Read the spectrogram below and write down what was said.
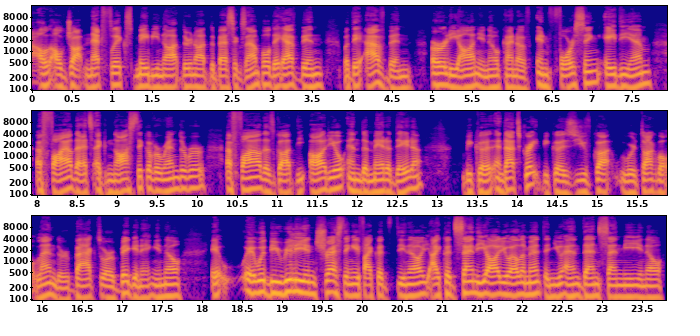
I'll, I'll drop Netflix. Maybe not. They're not the best example. They have been, but they have been early on. You know, kind of enforcing ADM, a file that's agnostic of a renderer, a file that's got the audio and the metadata. Because and that's great because you've got we we're talking about LANDR back to our beginning. You know, it it would be really interesting if I could, you know, I could send the audio element and you and then send me, you know,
